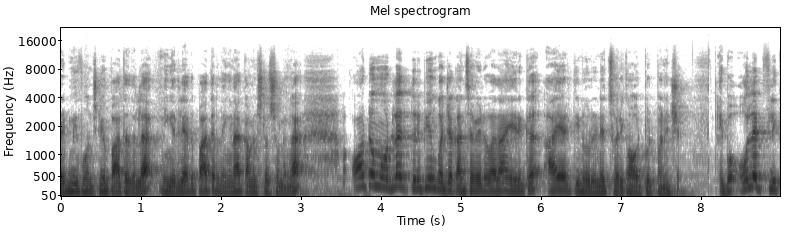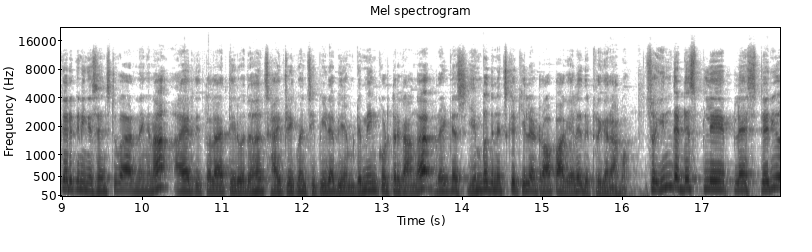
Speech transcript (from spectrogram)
ரெட்மி ஃபோன்ஸ்லையும் பார்த்ததில்ல. நீங்கள் எதுலையாவது பார்த்துருந்தீங்கன்னா கமெண்ட்ஸில் சொல்லுங்கள் ஆட்டோ மோடில் திருப்பியும் கொஞ்சம் கன்சர்வேட்டிவாக தான் இருக்குது ஆயிரத்தி நூறு நெட்ஸ் வரைக்கும் அவுட்புட் பண்ணுச்சு. இப்போ ஓலட் ஃப்ளிக்கருக்கு நீங்கள் சென்சிட்டிவாக இருந்தீங்கன்னா ஆயிரத்தி தொள்ளாயிரத்தி இருபது hertz high frequency PWM dimming கொடுத்துருக்காங்க. பிரைட்னஸ் எண்பது நிட்ஸ்க்கு கீழே ட்ராப் ஆகையில் இது ட்ரிகர் ஆகும். ஸோ இந்த display plus stereo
